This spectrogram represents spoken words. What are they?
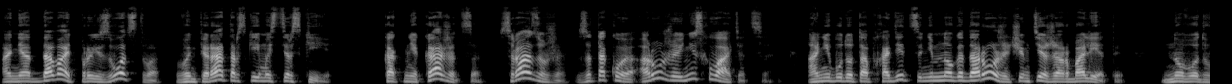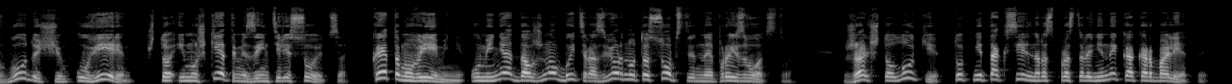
а не отдавать производство в императорские мастерские. Как мне кажется, сразу же за такое оружие не схватятся. Они будут обходиться немного дороже, чем те же арбалеты. Но вот в будущем уверен, что и мушкетами заинтересуются. К этому времени у меня должно быть развернуто собственное производство. Жаль, что луки тут не так сильно распространены, как арбалеты.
